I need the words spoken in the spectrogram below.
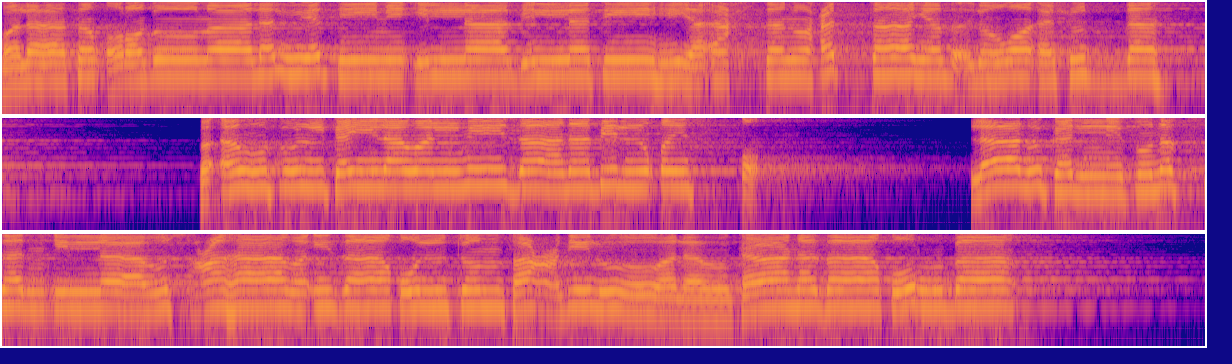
ولا تقربوا مال اليتيم إلا بالتي هي أحسن حتى يبلغ أشده. فأوفوا الكيل والميزان بالقسط. لا نكلف نفسا إلا وسعها وإذا قلتم فاعدلوا ولو كان ذا قربا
